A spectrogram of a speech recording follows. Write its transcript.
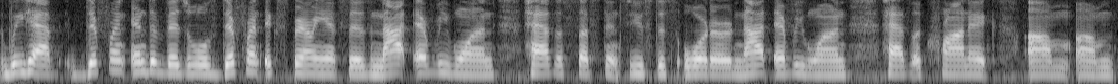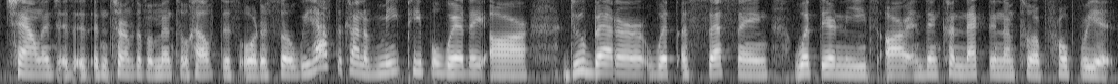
we have different individuals, different experiences. Not everyone has a substance use disorder. Not everyone has a chronic um, um, challenge in terms of a mental health disorder. So we have to kind of meet people where they are, do better with assessing what their needs are, and then connecting them to appropriate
